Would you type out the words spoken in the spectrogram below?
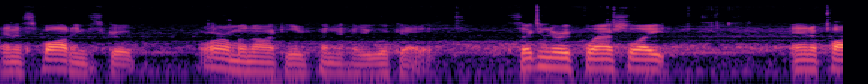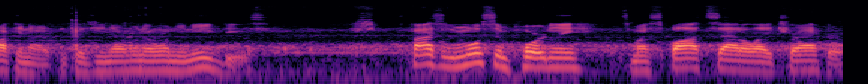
and a spotting scope, or a monocular, depending how you look at it. Secondary flashlight, and a pocket knife, because you never know when you need these. Possibly most importantly, it's my spot satellite tracker.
